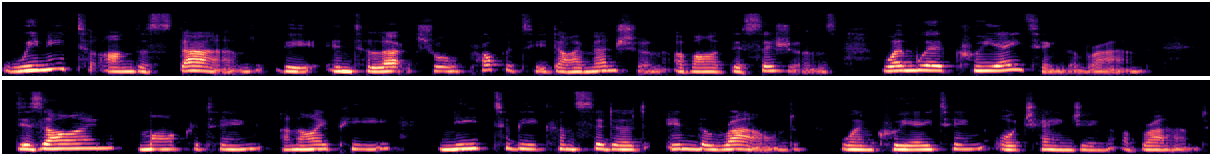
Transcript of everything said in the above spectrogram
We need to understand the intellectual property dimension of our decisions when we're creating the brand. Design, marketing, and IP need to be considered in the round when creating or changing a brand.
